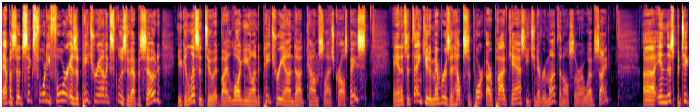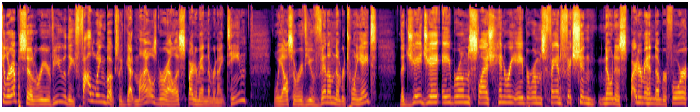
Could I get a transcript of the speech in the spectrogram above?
Episode 644 is a Patreon exclusive episode. You can listen to it by logging on to patreon.com slash crawlspace. And it's a thank you to members that help support our podcast each and every month and also our website. Uh, in this particular episode, we review the following books. We've got Miles Morales, Spider Man number 19. We also review Venom number 28, the J.J. Abrams slash Henry Abrams fan fiction known as Spider Man number 4.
